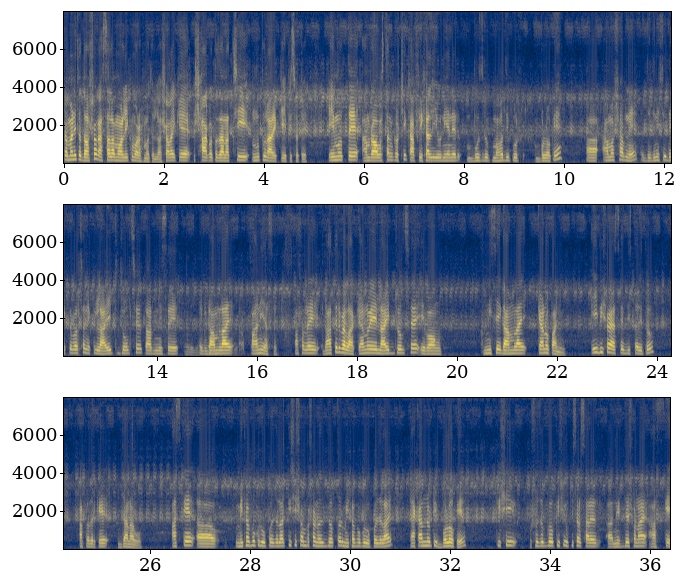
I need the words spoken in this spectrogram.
সম্মানিত দর্শক, আসসালামু আলাইকুম রহমতুল্লাহ সবাইকে স্বাগত জানাচ্ছি নতুন আরেকটি এপিসোডে এই মুহূর্তে আমরা অবস্থান করছি কাফরিখাল ইউনিয়নের বুজরুক মহদিপুর ব্লকে। আমার সামনে যে জিনিসটি দেখতে পাচ্ছেন, একটি লাইট জ্বলছে, তার নিচে একটি গামলায় পানি আছে। আসলে রাতের বেলা কেন এই লাইট জ্বলছে এবং নিচে গামলায় কেন পানি? এই বিষয়ে আজকে বিস্তারিত আপনাদেরকে জানাব। আজকে মিঠাপুকুর উপজেলার কৃষি সম্প্রসারণ অধিদপ্তর মিঠাপুকুর উপজেলায় একান্নটি ব্লকে কৃষি সুযোগ্য কৃষি অফিসার স্যারের নির্দেশনায় আজকে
